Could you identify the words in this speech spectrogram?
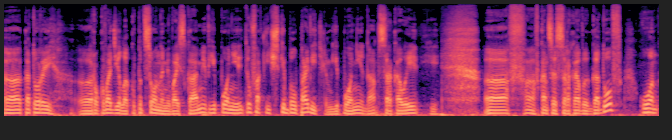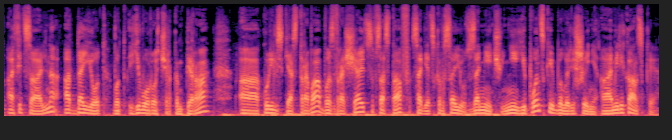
Э, который э, руководил оккупационными войсками в Японии, это фактически был правителем Японии да, в 40-е и э, в конце 40-х годов, он официально отдает вот его росчерком пера, а Курильские острова возвращаются в состав Советского Союза. Замечу, не японское было решение, а американское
